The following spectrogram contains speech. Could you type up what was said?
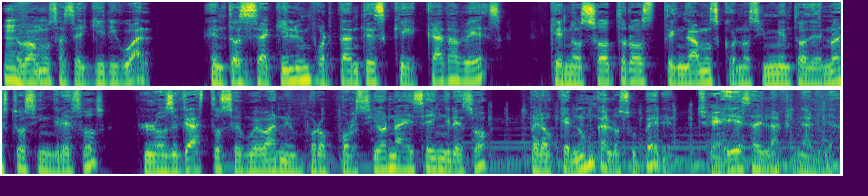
no vamos a seguir igual. Entonces aquí lo importante es que cada vez que nosotros tengamos conocimiento de nuestros ingresos, los gastos se muevan en proporción a ese ingreso, pero que nunca lo superen. Esa es la finalidad.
